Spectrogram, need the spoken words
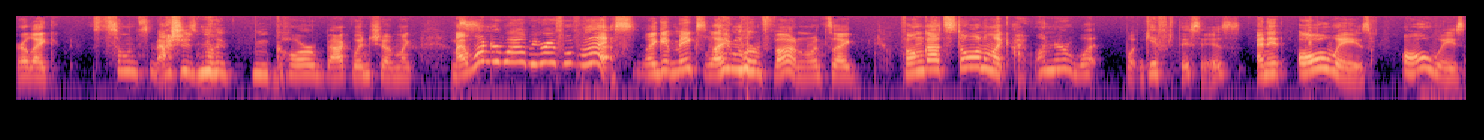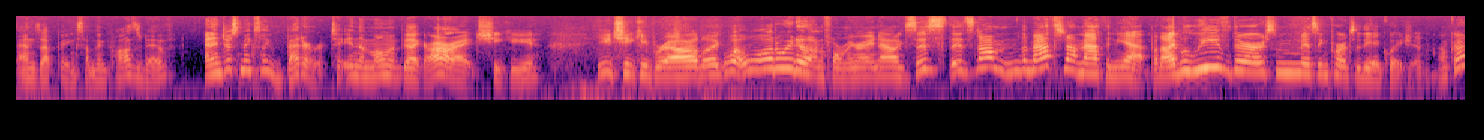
Or like someone smashes my car back windshield. I'm like, I wonder why I'll be grateful for this. Like it makes life more fun. It's like phone got stolen. I'm like, I wonder what what gift this is. And it always, always ends up being something positive. And it just makes life better to in the moment be like, all right, cheeky, you cheeky broad, like what what are we doing for me right now? Because this it's not the math's not mathing yet, but I believe there are some missing parts of the equation. Okay.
